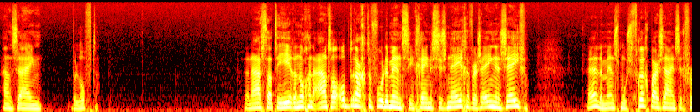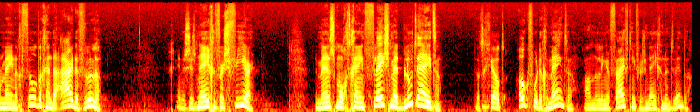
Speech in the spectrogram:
aan zijn belofte. Daarnaast had de Heer nog een aantal opdrachten voor de mens in Genesis 9, vers 1 en 7. De mens moest vruchtbaar zijn, zich vermenigvuldigen en de aarde vullen. Genesis 9, vers 4. De mens mocht geen vlees met bloed eten. Dat geldt ook voor de gemeente. Handelingen 15, vers 29.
